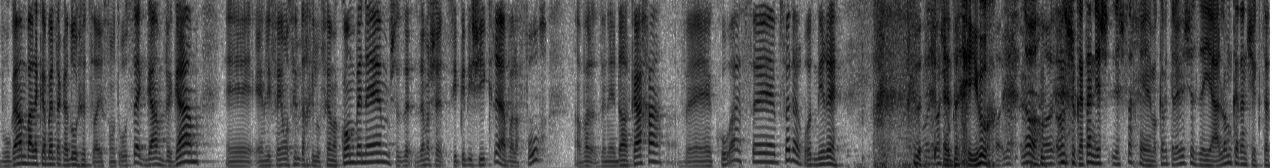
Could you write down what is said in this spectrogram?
והוא גם בא לקבל את הכדור שצריך. זאת אומרת, הוא עושה גם וגם, אה, הם לפעמים עושים את החילופי מקום ביניהם, שזה זה מה שציפיתי שיקרה, אבל הפוך, אבל זה נהדר ככה, וקובאס, אה, בסדר, עוד נראה. איזה חיוך. לא, עוד משהו קטן, יש, יש לך, אה, מכבי תל אביב יש איזה יהלום קטן שקצת,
